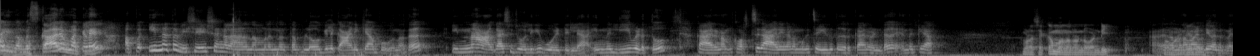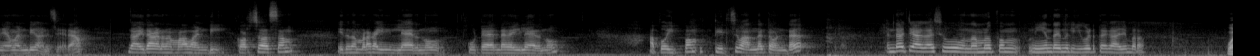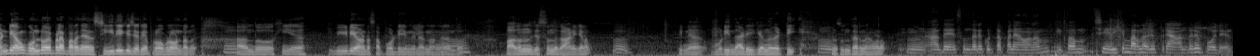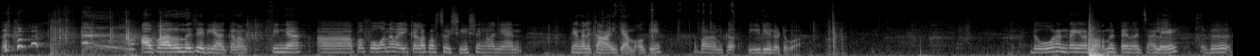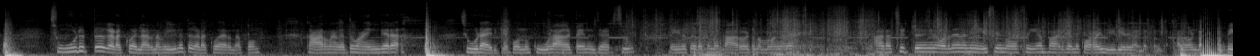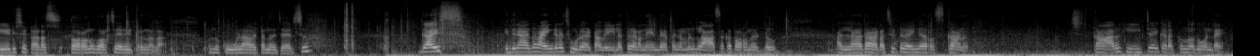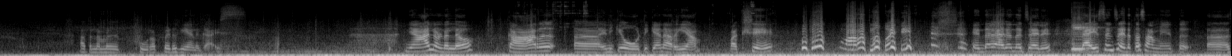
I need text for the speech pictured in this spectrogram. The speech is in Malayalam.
ഹായ് നമസ്കാരം മക്കളെ. അപ്പൊ ഇന്നത്തെ വിശേഷങ്ങളാണ് നമ്മൾ ഇന്നത്തെ ബ്ലോഗിൽ കാണിക്കാൻ പോകുന്നത്. ഇന്ന് ആകാശ് ജോലിക്ക് പോയിട്ടില്ല. ഇന്ന് ലീവ് എടുത്തു. കാരണം കുറച്ച് കാര്യങ്ങൾ നമുക്ക് ചെയ്തു തീർക്കാനുണ്ട്. എന്തൊക്കെയാ? നമ്മളെ ചെക്കൻ വന്നിട്ടുണ്ട് വണ്ടി. നമ്മുടെ നമ്മളെ വണ്ടി വന്നിട്ടുണ്ട്. ഞാൻ വണ്ടി കാണിച്ചു തരാം. ഇതാണ് നമ്മളെ വണ്ടി. കുറച്ച് ദിവസം ഇത് നമ്മുടെ കയ്യിലില്ലായിരുന്നു. കൂട്ടുകാരന്റെ കയ്യിലായിരുന്നു. അപ്പോൾ ഇപ്പം തിരിച്ച് വന്നിട്ടുണ്ട്. എന്താ പറ്റി ആകാശു? നമ്മളിപ്പം നീ എന്താ ഇന്ന് ലീവ് എടുത്ത കാര്യം പറ. വണ്ടി അവൻ കൊണ്ടുപോയപ്പോഴേ പറഞ്ഞ സ്റ്റീരിയക്ക് ചെറിയ പ്രോബ്ലം ഉണ്ടെന്ന്. അതെന്തോ ഈ വീഡിയോ ഉണ്ട് സപ്പോർട്ട് ചെയ്യുന്നില്ലെന്ന് അങ്ങനെ എന്തോ. അപ്പോൾ അതൊന്ന് ജസ്റ്റ് ഒന്ന് കാണിക്കണം. പിന്നെ മുടിയും താടിയൊക്കെ ഒന്ന് വെട്ടി. സുന്ദരനാവണം. അതെ സുന്ദര കുട്ടപ്പനാവണം ഇപ്പം ശരിക്കും പറഞ്ഞ ഒരു പ്രാന്തര പോലെയുണ്ട്. അപ്പോൾ അതൊന്ന് ശരിയാക്കണം. പിന്നെ അപ്പോൾ പോകുന്ന വഴിക്കുള്ള കുറച്ച് വിശേഷങ്ങൾ ഞാൻ ഞങ്ങൾ കാണിക്കാം ഓക്കെ? അപ്പോൾ നമുക്ക് വീഡിയോയിലോട്ട് പോവാം. ഡോർ എന്താ ഇങ്ങനെ തുറന്നിട്ടേന്ന് വെച്ചാലേ ഇത് ചൂടത്ത് കിടക്കുമല്ലായിരുന്നു വെയിലത്ത് കിടക്കുമായിരുന്നു അപ്പം കാറിനകത്ത് ഭയങ്കര ചൂടായിരിക്കും. അപ്പോൾ ഒന്ന് കൂളാകട്ടെ എന്ന് വിചാരിച്ചു. വെയിലത്ത് കിടക്കുന്ന കാറുമായിട്ട് നമ്മളങ്ങനെ അടച്ചിട്ട് ഇങ്ങനെ ഉടനെ തന്നെ എ സി ഓഫ് ചെയ്യാൻ പാടില്ലെന്ന് കുറേ വീഡിയോയിൽ കണ്ടിട്ടുണ്ട്. അതുകൊണ്ട് പേടിച്ചിട്ട് അടച്ച് തുറന്ന് കുറച്ച് നേരം ഇട്ടിരുന്നതാണ് ഒന്ന് കൂളാവട്ടെ എന്ന് വിചാരിച്ചു. ഗൈസ് ഇതിനകത്ത് ഭയങ്കര ചൂട് കേട്ടോ വെയിലത്ത് കിടന്നതിന്റെ. അപ്പം നമ്മൾ ഗ്ലാസ് ഒക്കെ തുറന്നിട്ടു. അല്ലാതെ അടച്ചിട്ട് കഴിഞ്ഞാൽ റിസ്ക്കാണ് കാറ് ഹീറ്റായി കിടക്കുന്നത് കൊണ്ടേ. അപ്പം നമ്മൾ പുറപ്പെടുകയാണ് ഗായ്സ് ഞാനുണ്ടല്ലോ കാറ് എനിക്ക് ഓട്ടിക്കാൻ അറിയാം. പക്ഷേ മറന്നുപോയി. എന്താ കാര്യം എന്ന് വെച്ചാൽ ലൈസൻസ് എടുത്ത സമയത്ത്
